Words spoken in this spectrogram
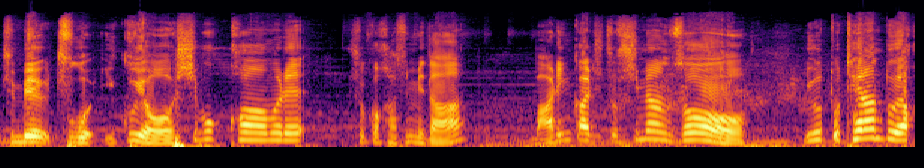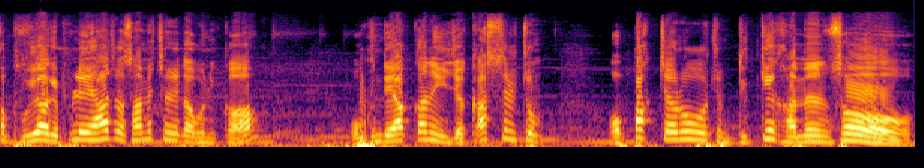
준비해 주고 있고요. 15컴을 해줄 것 같습니다. 마린까지 좀 쉬면서 이것도 테란도 약간 부유하게 플레이하죠 3회 처리다 보니까. 어 근데 약간은 이제 가스를 좀 엇박자로 좀 늦게 가면서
